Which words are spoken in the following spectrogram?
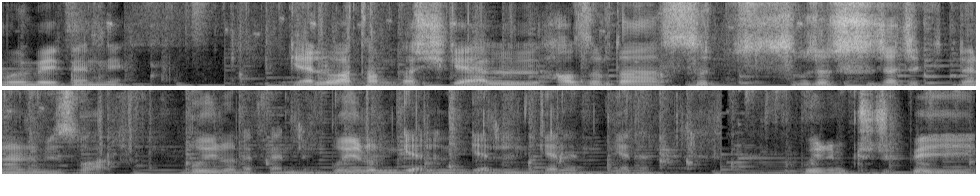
Buyurun beyefendi. Gel vatandaş gel. Hazırda sı sıcacık sıcacık dönerimiz var. Buyurun efendim. Buyurun gelin gelin gelin gelin. Buyurun çocuk bey.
